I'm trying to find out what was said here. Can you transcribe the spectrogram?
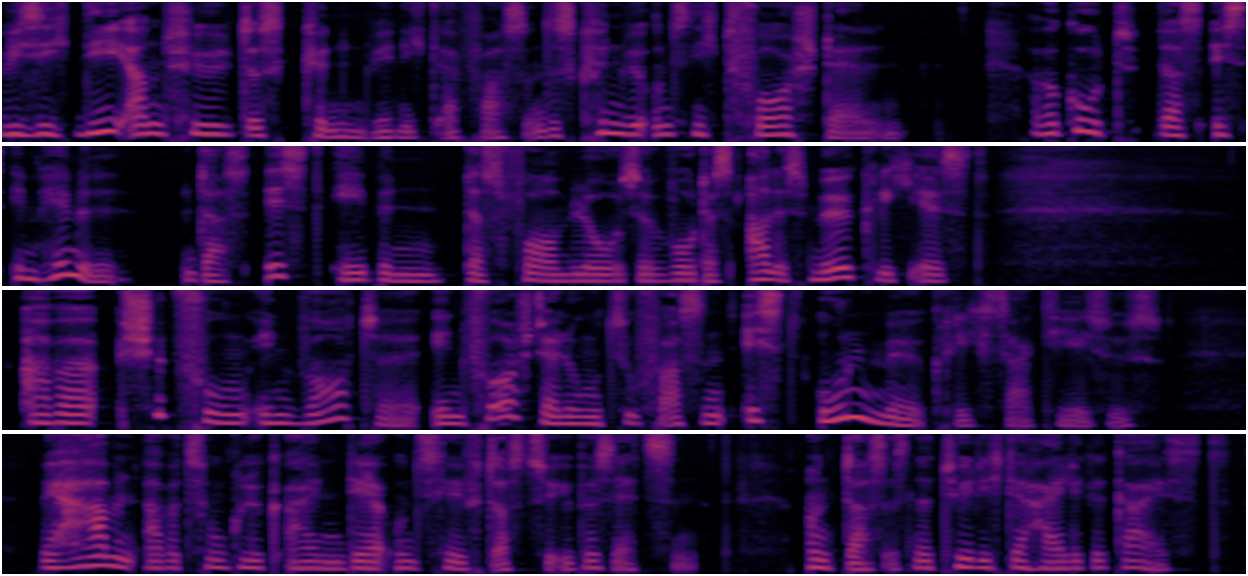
Wie sich die anfühlt, das können wir nicht erfassen, das können wir uns nicht vorstellen. Aber gut, das ist im Himmel, das ist eben das Formlose, wo das alles möglich ist. Aber Schöpfung in Worte, in Vorstellungen zu fassen, ist unmöglich, sagt Jesus. Wir haben aber zum Glück einen, der uns hilft, das zu übersetzen. Und das ist natürlich der Heilige Geist.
